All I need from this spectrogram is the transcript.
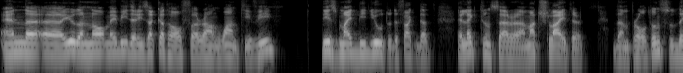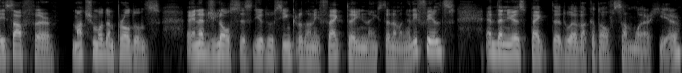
And uh, uh, you don't know, maybe there is a cutoff around 1 TeV. This might be due to the fact that electrons are uh, much lighter than protons, so they suffer much more than protons energy losses due to synchrotron effect in external magnetic fields, and then you expect to have a cutoff somewhere here.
